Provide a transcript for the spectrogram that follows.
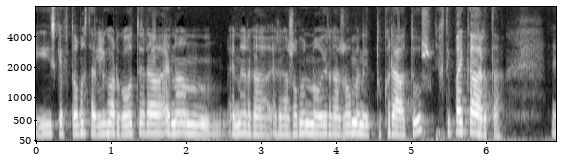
ή σκεφτόμαστε λίγο αργότερα έναν, ένα εργα, εργαζόμενο ή εργαζόμενη του κράτους και χτυπάει κάρτα. Ε,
